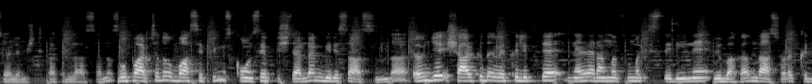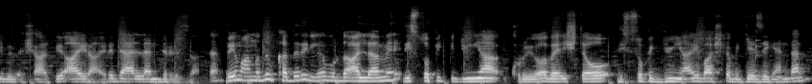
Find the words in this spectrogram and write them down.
söylemiştik hatırlarsanız. Bu parçada o bahsettiğimiz konsept işlerden birisi aslında. Önce şarkıda ve klipte neler anlatılmak istediğine bir bakalım. Daha sonra klibi ve şarkıyı ayrı ayrı değerlendiririz zaten. Benim anladığım kadarıyla burada Allame distopik bir dünya kuruyor ve işte o distopik dünyayı başka bir gezegenden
